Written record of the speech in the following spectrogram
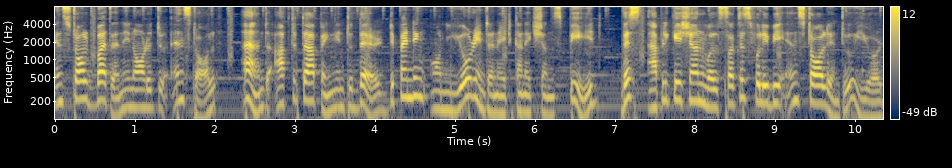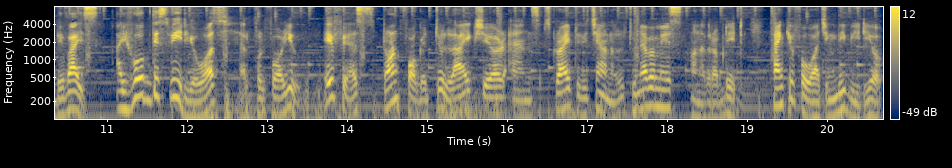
install button in order to install and after tapping into there depending on your internet connection speed this application will successfully be installed into your device. I hope this video was helpful for you. If yes, don't forget to like, share and subscribe to the channel to never miss another update. Thank you for watching the video.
